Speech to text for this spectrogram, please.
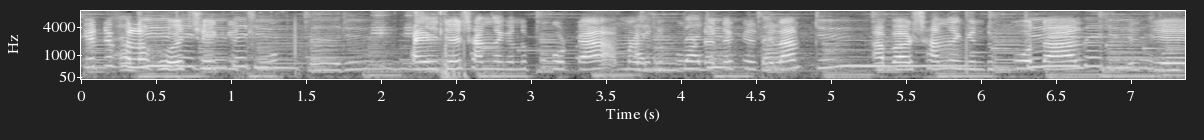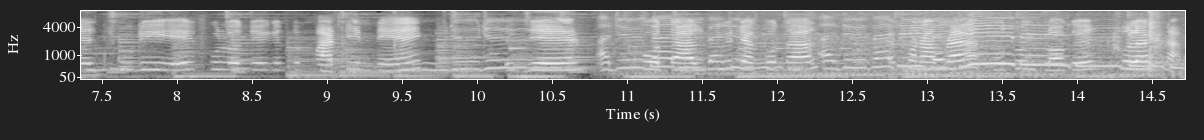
কেটে ফেলা হয়েছে কিছু। এই যে সামনে কিন্তু পুকুরটা আমরা কিন্তু পুকুরটা দেখে দিলাম আবার সামনে কিন্তু কোদাল যে ছুরি এগুলো দিয়ে কিন্তু মাটি নেয়। যে কোদাল দুইটা কোদাল। এখন আমরা নতুন ব্লগে চলে আসলাম।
